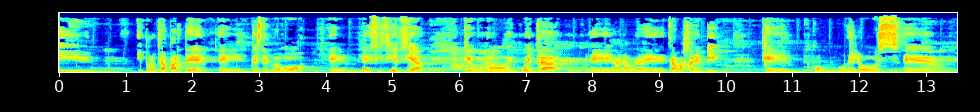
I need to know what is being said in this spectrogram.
Y, por otra parte, eh, desde luego, em, la eficiencia que uno encuentra eh, a la hora de trabajar en BIM, que con modelos em,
